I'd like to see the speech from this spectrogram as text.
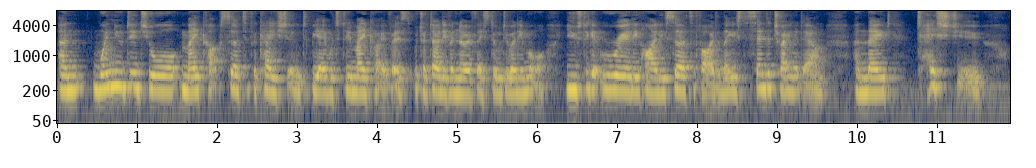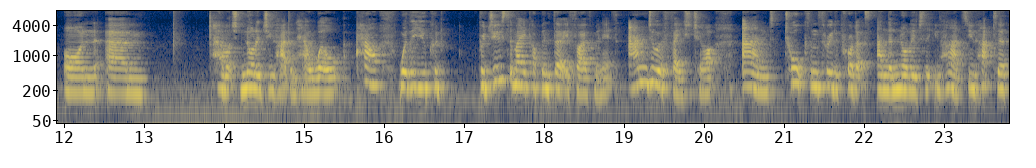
And when you did your makeup certification to be able to do makeovers, which I don't even know if they still do anymore, you used to get really highly certified. And they used to send a trainer down and they'd test you on um, how much knowledge you had and how well, how whether you could produce the makeup in 35 minutes and do a face chart and talk them through the products and the knowledge that you had. So you had to,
